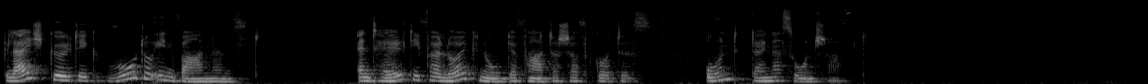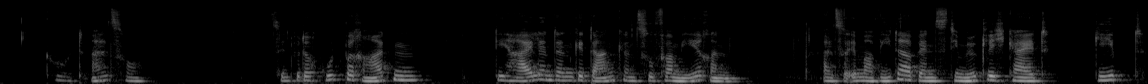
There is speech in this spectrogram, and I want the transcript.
gleichgültig wo du ihn wahrnimmst, enthält die Verleugnung der Vaterschaft Gottes und deiner Sohnschaft. Gut, also sind wir doch gut beraten, die heilenden Gedanken zu vermehren. Also immer wieder, wenn es die Möglichkeit gibt,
